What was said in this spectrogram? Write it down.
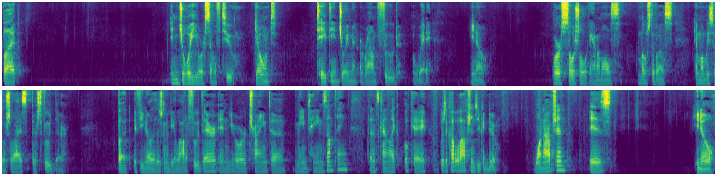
but enjoy yourself too don't take the enjoyment around food away you know we're social animals most of us and when we socialize there's food there but if you know that there's going to be a lot of food there and you're trying to maintain something, then it's kind of like, okay, there's a couple options you can do. One option is, you know,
